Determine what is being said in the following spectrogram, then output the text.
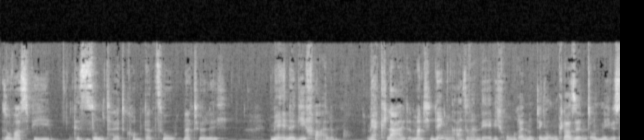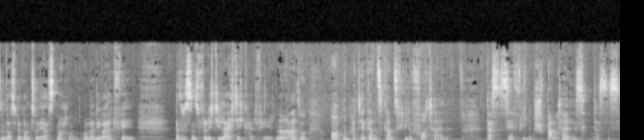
Sowas wie Gesundheit kommt dazu natürlich. Mehr Energie vor allem. mehr Klarheit in manchen Dingen. Also wenn wir ewig rumrennen und Dinge unklar sind und nicht wissen, was wir wann zuerst machen, holla die Waldfee. Also dass uns völlig die Leichtigkeit fehlt. Ne? Also Ordnung hat ja ganz, ganz viele Vorteile. Dass es sehr viel entspannter ist, dass es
